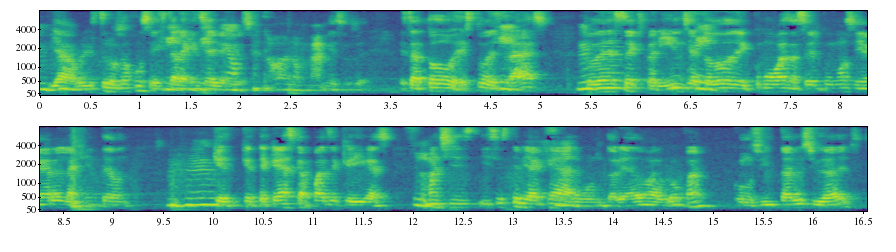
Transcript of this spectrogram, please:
Ujú. ya, abriste los ojos y ahí Sí, está la agencia sí, de viajes. O sea, no, no mames, o sea, está todo esto detrás, toda Ujú, esta experiencia, todo de cómo vas a hacer, cómo vas a llegar a la gente a donde ujú, que, que te creas capaz de que digas, no manches, hice este viaje al voluntariado a Europa, conocí tales ciudades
